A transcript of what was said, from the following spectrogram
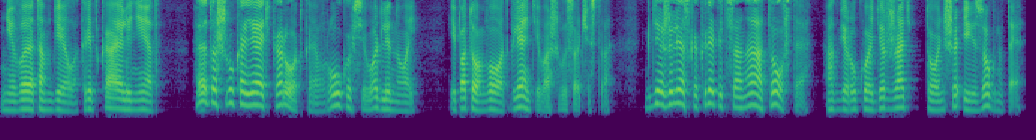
«Не в этом дело, крепкая или нет. Это ж рукоять короткая, в руку всего длиной. И потом, вот, гляньте, ваше высочество. Где железка крепится, она толстая, а где рукой держать, тоньше и изогнутая.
